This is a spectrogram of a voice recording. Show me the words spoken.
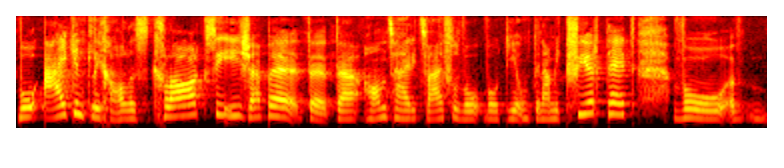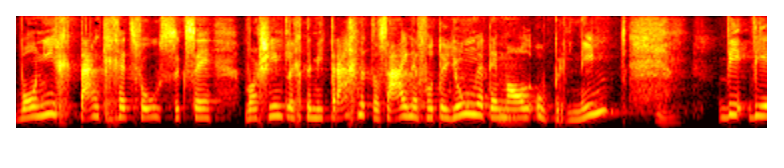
wo eigentlich alles klar war. Eben der, der Hans-Heiri Zweifel, wo, wo die Unternehmung geführt hat, wo, wo ich, denke ich jetzt von außen gesehen, wahrscheinlich damit rechnet, dass einer von den Jungen den mal übernimmt. Mhm. Wie, wie,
